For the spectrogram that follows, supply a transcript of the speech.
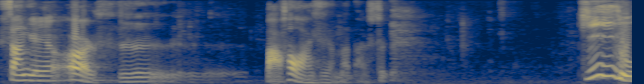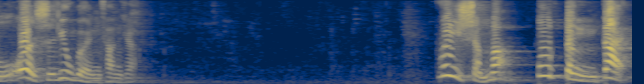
三月二十八号还是什么吧？是只有二十六个人参加。为什么不等待？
